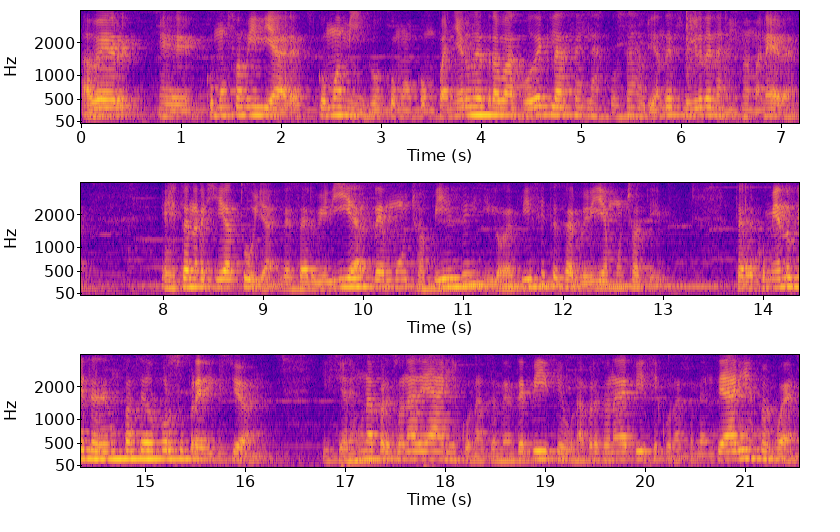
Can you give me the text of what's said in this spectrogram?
a ver, eh, como familiares, como amigos, como compañeros de trabajo, de clases, las cosas habrían de fluir de la misma manera. Esta energía tuya le serviría de mucho a Pisces y lo de Pisces te serviría mucho a ti. Te recomiendo que te des un paseo por su predicción y si eres una persona de Aries con ascendente Pisces, una persona de Pisces con ascendente Aries, pues bueno,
